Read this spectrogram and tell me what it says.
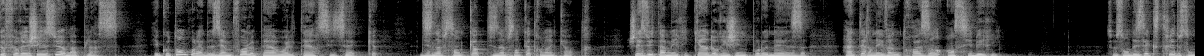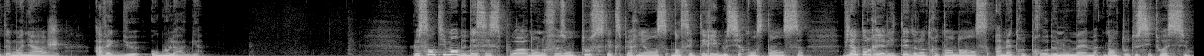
que ferait Jésus à ma place? Écoutons pour la deuxième fois le père Walter Sizek, 1904-1984, jésuite américain d'origine polonaise, interné 23 ans en Sibérie. Ce sont des extraits de son témoignage avec Dieu au goulag. Le sentiment de désespoir dont nous faisons tous l'expérience dans ces terribles circonstances vient en réalité de notre tendance à mettre trop de nous-mêmes dans toute situation.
